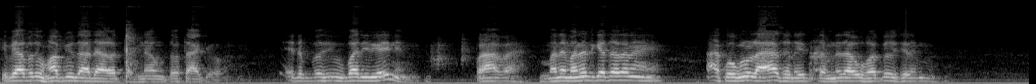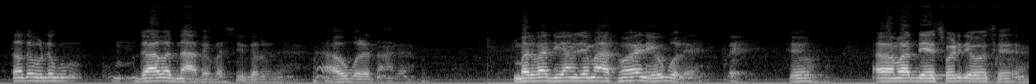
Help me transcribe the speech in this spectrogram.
કે ભાઈ આ બધું હાંપ્યું દાદા તમને હું તો થાક્યો. એટલે પછી ઉપાધિ ગઈ ને? પણ મને મને જ કહેતા હતા ને આ કોકનું લાયા છો ને તમને તો આવું હાંપ્યું છે ને તો તો ઉડતો જવાબ જ ના આપે બસ શું કરું આવું બોલે મરવા જીવાનું જેમાં હાથમાં હોય ને એવું બોલે. શું? અમારો દેહ છોડી દેવો છે.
